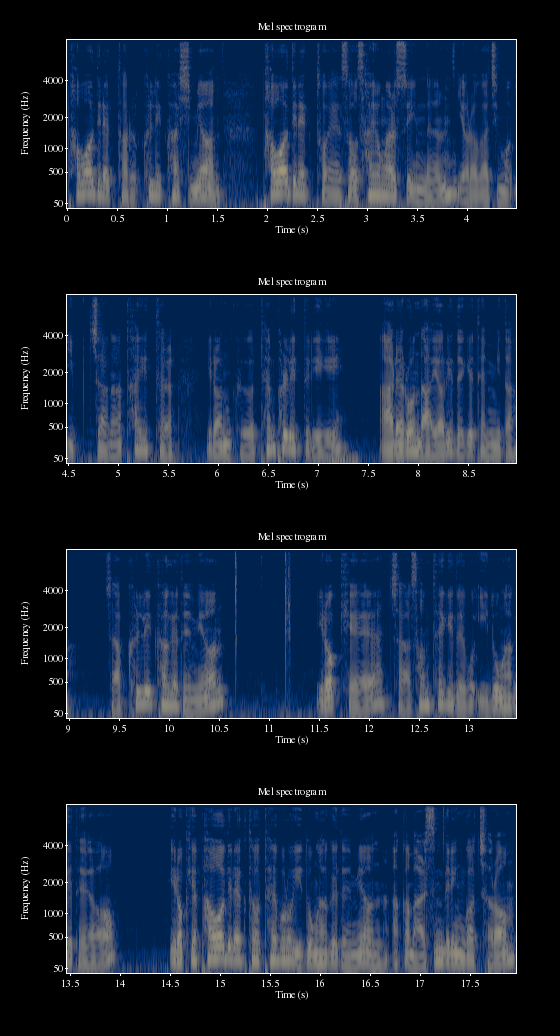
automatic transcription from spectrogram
파워 디렉터를 클릭하시면 파워 디렉터에서 사용할 수 있는 여러 가지 뭐 입자나 타이틀 이런 그 템플릿들이 아래로 나열이 되게 됩니다. 자, 클릭하게 되면 이렇게 자, 선택이 되고 이동하게 돼요. 이렇게 파워 디렉터 탭으로 이동하게 되면 아까 말씀드린 것처럼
